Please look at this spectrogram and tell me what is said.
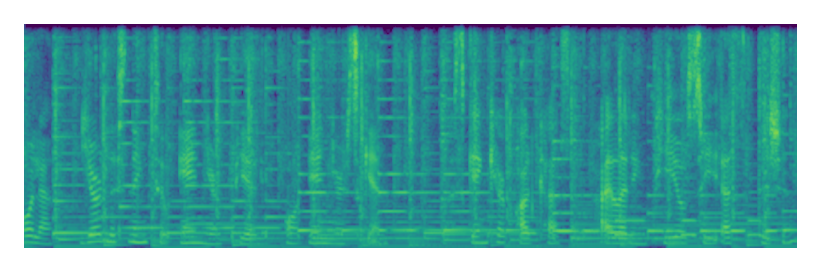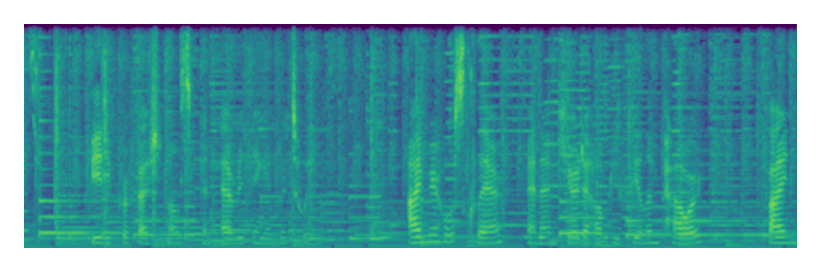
Hola, you're listening to In Your Piel or In Your Skin, a skincare podcast highlighting POC estheticians, beauty professionals, and everything in between. I'm your host, Claire, and I'm here to help you feel empowered, find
